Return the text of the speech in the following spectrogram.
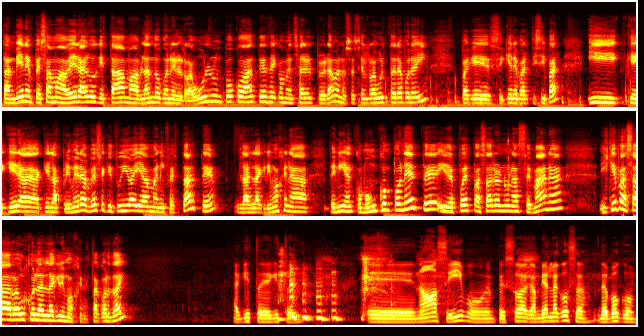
También empezamos a ver algo que estábamos hablando con el Raúl un poco antes de comenzar el programa. No sé si el Raúl estará por ahí para que si quiere participar. Y que, que era que las primeras veces que tú ibas a manifestarte, Las lacrimógenas tenían como un componente y después pasaron una semana. ¿Y qué pasaba, Raúl, con las lacrimógenas? ¿Te acordáis? Aquí estoy, aquí estoy. eh, no, sí, pues empezó a cambiar la cosa de a poco.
